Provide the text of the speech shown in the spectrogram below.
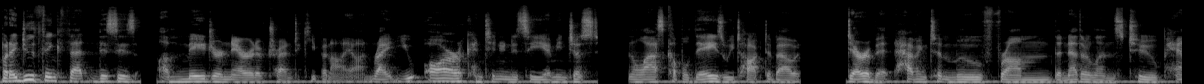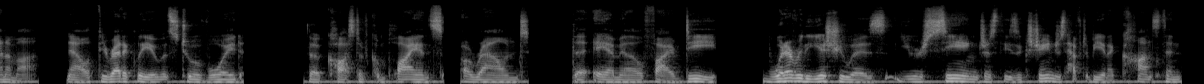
but I do think that this is a major narrative trend to keep an eye on, right? You are continuing to see, I mean, just in the last couple days, we talked about Deribit having to move from the Netherlands to Panama. Now, theoretically, it was to avoid the cost of compliance around the AML 5D, whatever the issue is, you're seeing just these exchanges have to be in a constant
